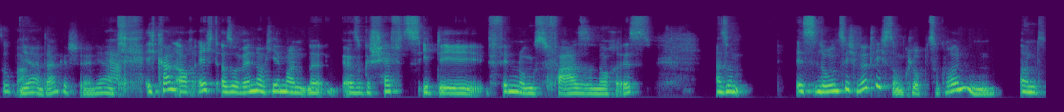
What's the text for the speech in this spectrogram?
Super. Ja, danke schön. Ja. ja. Ich kann auch echt, also wenn noch jemand eine also Geschäftsidee, Findungsphase noch ist, also es lohnt sich wirklich, so einen Club zu gründen und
